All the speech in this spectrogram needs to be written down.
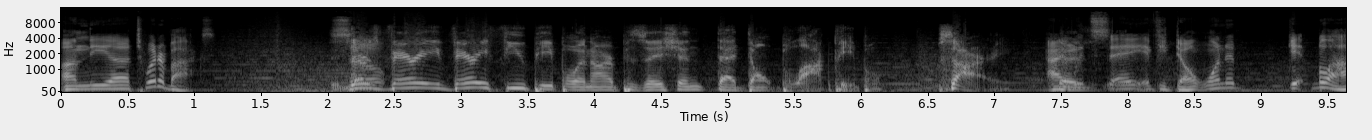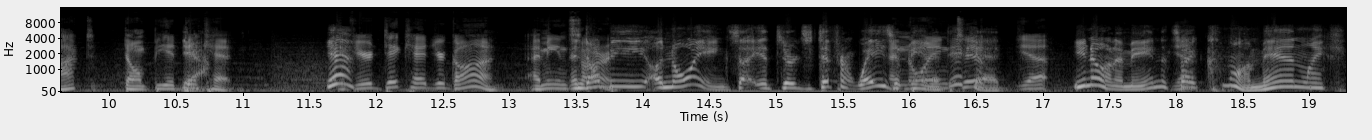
on the uh, Twitter box. So- There's very, very few people in our position that don't block people. Sorry. I There's- would say if you don't want to get blocked, don't be a Yeah. dickhead. yeah. If you're a dickhead, you're gone. I mean, and sorry. don't be annoying. So it, there's different ways annoying of being a dickhead. too. Yeah. You know what I mean? It's Yeah. like, come on, man. Like,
